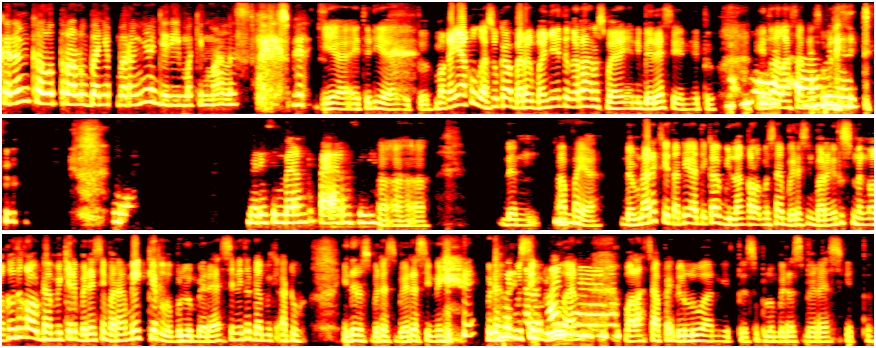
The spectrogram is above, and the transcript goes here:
Kadang kalau terlalu banyak barangnya jadi makin males beres-beres. Iya, itu dia gitu. Makanya aku nggak suka barang banyak itu karena harus banyak yang diberesin itu. Iya, itu alasannya sebenarnya itu. Iya. Beresin barang tuh PR sih. Uh, uh, uh. Dan hmm. apa ya? Dan menarik sih tadi Atika bilang kalau misalnya beresin barang itu seneng. Aku tuh kalau udah mikir beresin barang mikir loh belum beresin itu udah mikir aduh ini harus beres-beres ini. udah pusing duluan, malah capek duluan gitu sebelum beres-beres gitu.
